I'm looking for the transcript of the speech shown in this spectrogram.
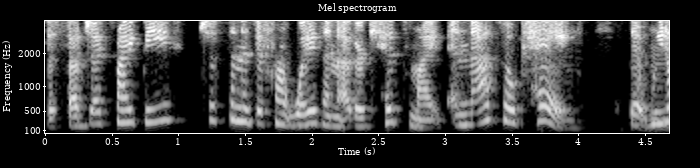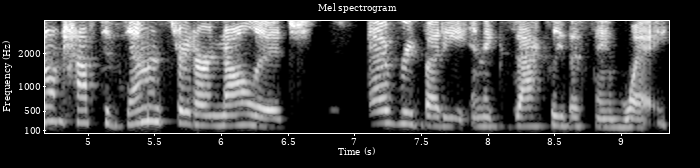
the subject might be just in a different way than other kids might and that's okay that we Mhm. don't have to demonstrate our knowledge everybody in exactly the same way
